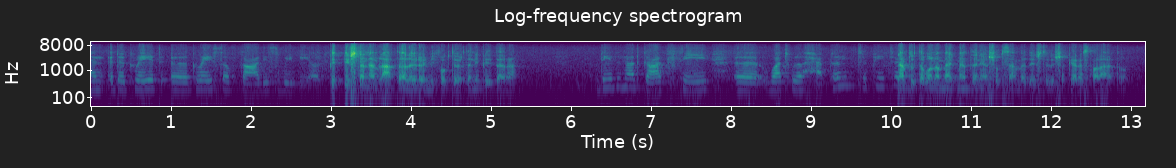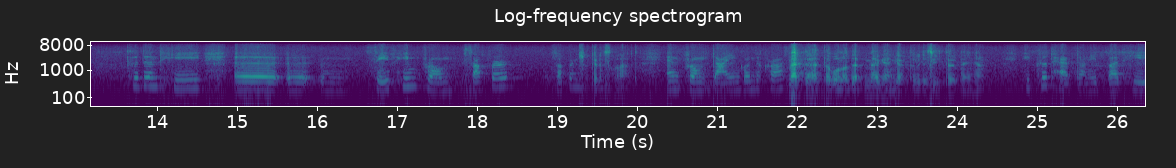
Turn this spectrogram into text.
And the great uh, grace of God is revealed. Isten nem látta előre, hogy mi fog történni Péterrel? Did not God see uh, what will happen to Peter? Nem tudta volna megmenteni a sok szenvedéstől és a kereszt haláltól? Couldn't he uh, uh, um, save him from suffer, suffering És a kereszt haláltól? and from dying on the cross? Megtehette volna, de megengedte, hogy ez így történjen. He could have done it, but he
